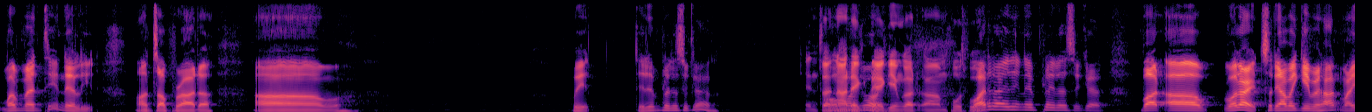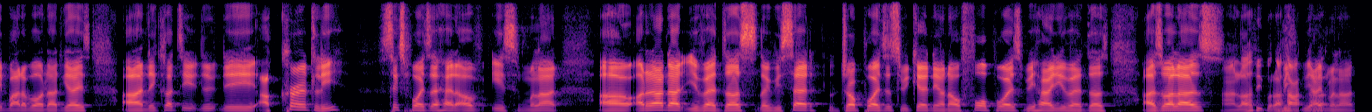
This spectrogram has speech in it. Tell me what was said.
but maintain their lead on top rather. Um, wait, they didn't play this weekend. Inter, Oh nah, my their, their game got um, postponed. Why did I think they played this again? But uh, well, all right. So they have a game in hand. My bad about that, guys. And they continue. They are currently six points ahead of East Milan. Uh, other than that, Juventus, like we said, drop points this weekend. They are now four points behind Juventus, as well as And a lot of people are be- behind a lot- Milan.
